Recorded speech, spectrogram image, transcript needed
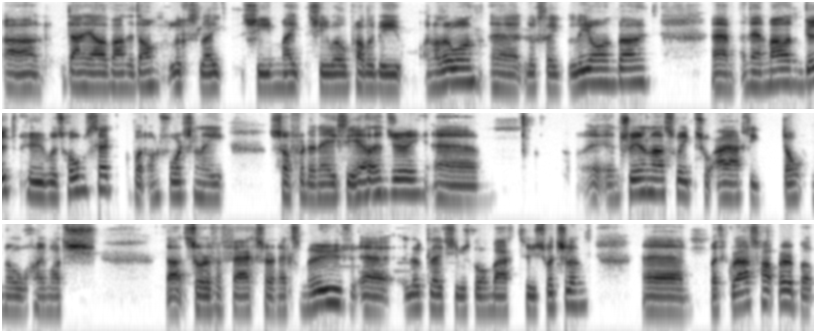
and Danielle Van de Donk looks like she might, she will probably be another one. Uh, looks like Lyon bound. Um, and then Malin Gut, who was homesick, but unfortunately suffered an ACL injury um, in training last week. So I actually don't know how much that sort of affects her next move. Uh, it looked like she was going back to Switzerland uh, with Grasshopper, but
